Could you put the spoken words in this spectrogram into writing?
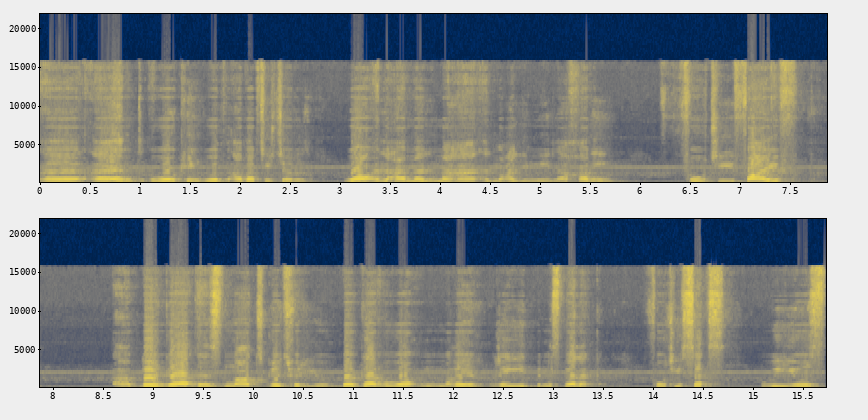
uh, and working with other teachers والعمل مع المعلمين الآخرين 45 uh, burger is not good for you burger هو غير جيد بالنسبة لك 46 we use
